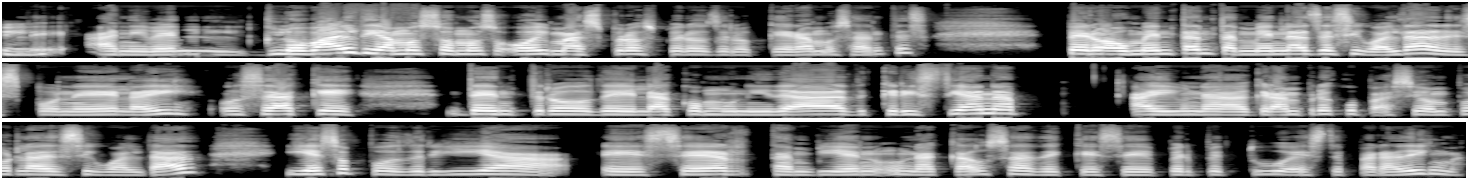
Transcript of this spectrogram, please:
eh, a nivel global, digamos, somos hoy más prósperos de lo que éramos antes, pero aumentan también las desigualdades, pone él ahí. O sea que dentro de la comunidad cristiana hay una gran preocupación por la desigualdad y eso podría eh, ser también una causa de que se perpetúe este paradigma.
